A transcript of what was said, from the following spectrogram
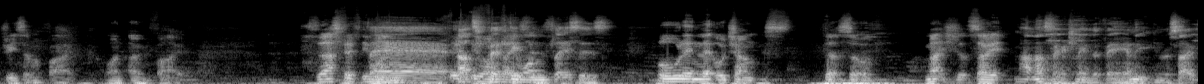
three seven five one oh five. So that's fifty one. That's 51 fifty-one places. All in little chunks that sort of match. each other. So it, Man, that's like a claim to fame that you can recite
